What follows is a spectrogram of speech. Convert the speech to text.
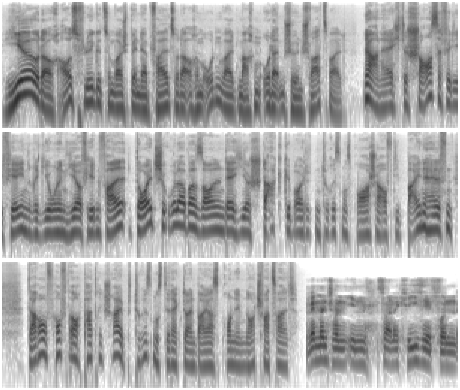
hier oder auch Ausflüge zum Beispiel in der Pfalz oder auch im Odenwald machen oder im schönen Schwarzwald. Ja, eine echte Chance für die Ferienregionen hier auf jeden Fall. Deutsche Urlauber sollen der hier stark gebeutelten Tourismusbranche auf die Beine helfen. Darauf hofft auch Patrick Schreib, Tourismusdirektor in Bayersbronn im Nordschwarzwald. Wenn man schon in so einer Krise von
